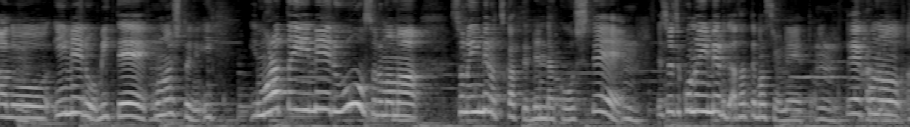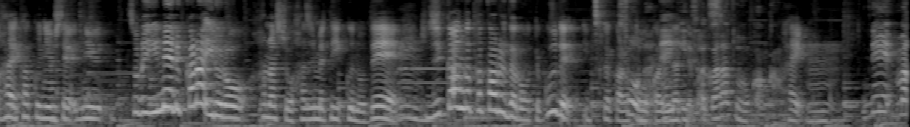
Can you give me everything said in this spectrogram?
あの、E メールを見てこの人にいもらった E メールをそのままその E メールを使って連絡をして、うん。でそしてこの E メールで当たってますよねと、うん。でこの、はい、確認をして入その E メールからいろいろ話を始めていくので、うん。時間がかかるだろうってことで5日から10そうだね。日になって5ます。日から10日間、でま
